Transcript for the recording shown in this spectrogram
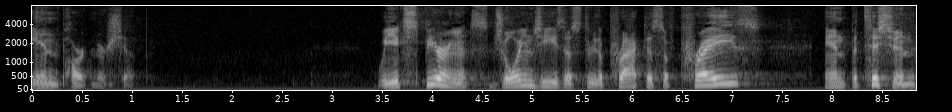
in partnership. We experience joy in Jesus through the practice of praise and petition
